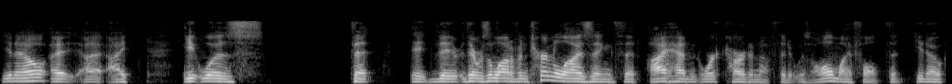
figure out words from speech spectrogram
You know, I, I, I it was that it, there there was a lot of internalizing that I hadn't worked hard enough. That it was all my fault. That you know,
